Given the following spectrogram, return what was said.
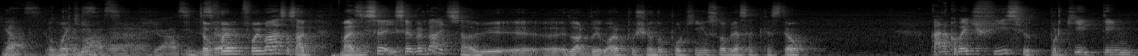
Que massa. Tamo aqui. Massa, que massa. Então Isso foi, é- foi massa, sabe? Mas isso é, isso é verdade, sabe, eh, eh, Eduardo? Agora puxando um pouquinho sobre essa questão. Cara, como é difícil, porque tem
